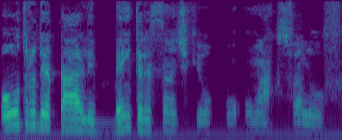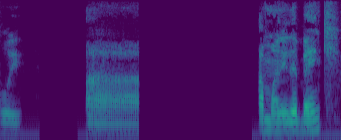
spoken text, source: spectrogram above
Outro detalhe bem interessante que o, o, o Marcos falou foi a, a Money the Bank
